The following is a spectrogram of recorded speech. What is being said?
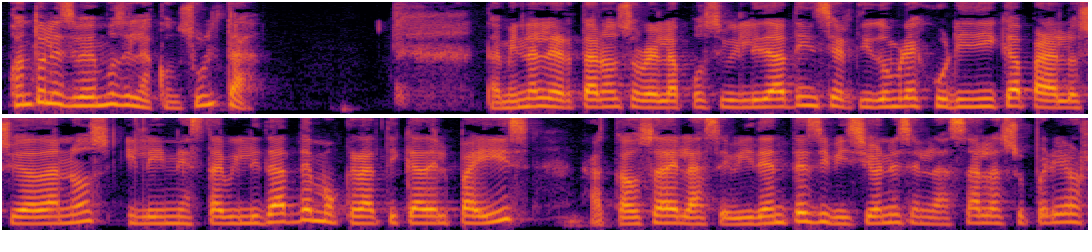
¿Cuánto les debemos de la consulta? También alertaron sobre la posibilidad de incertidumbre jurídica para los ciudadanos y la inestabilidad democrática del país a causa de las evidentes divisiones en la sala superior.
